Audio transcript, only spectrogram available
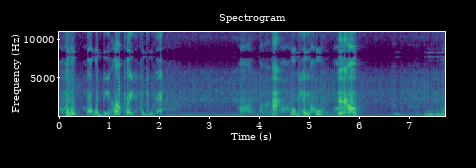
Who? That would be her place to do that. Don't say who. Yeah. hmm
